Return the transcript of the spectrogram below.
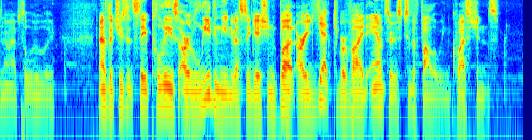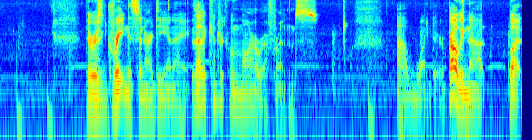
no, absolutely. Massachusetts State Police are leading the investigation, but are yet to provide answers to the following questions. There is greatness in our DNA. Is that a Kendrick Lamar reference? I wonder. Probably not, but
